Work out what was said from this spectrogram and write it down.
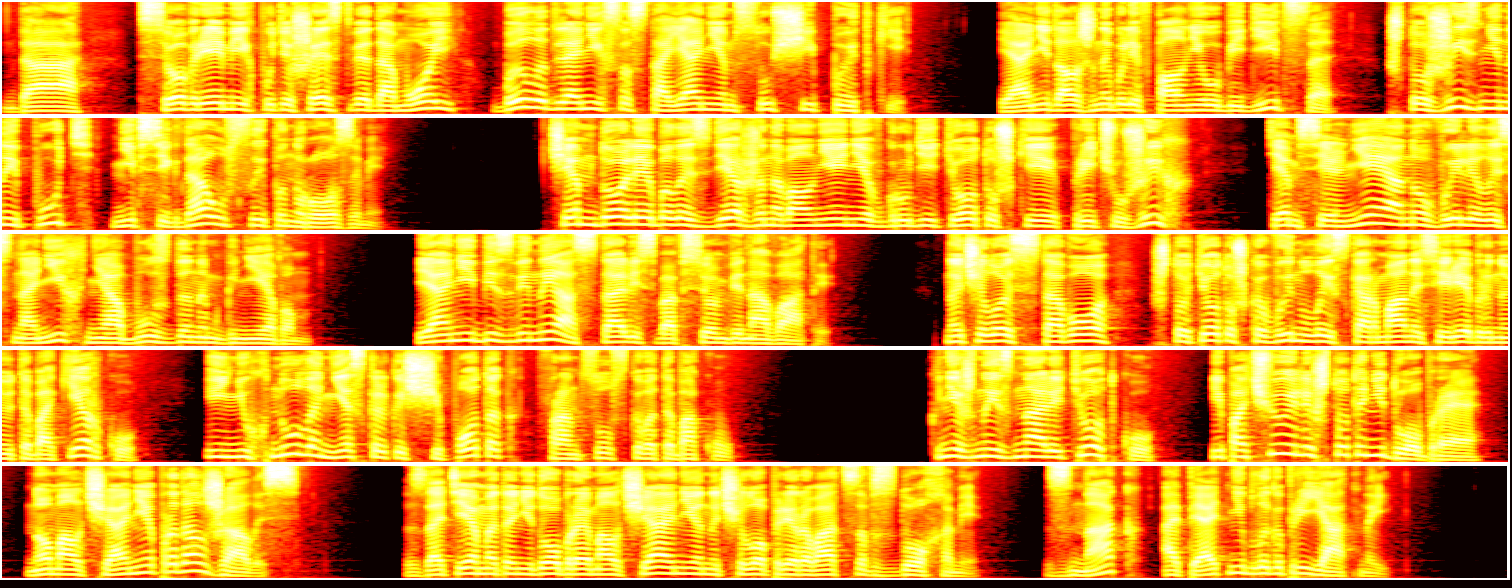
Да, все время их путешествия домой было для них состоянием сущей пытки, и они должны были вполне убедиться, что жизненный путь не всегда усыпан розами. Чем долее было сдержано волнение в груди тетушки при чужих, тем сильнее оно вылилось на них необузданным гневом, и они без вины остались во всем виноваты. Началось с того, что тетушка вынула из кармана серебряную табакерку и нюхнула несколько щепоток французского табаку. Княжны знали тетку и почуяли что-то недоброе, но молчание продолжалось. Затем это недоброе молчание начало прерываться вздохами. Знак опять неблагоприятный.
